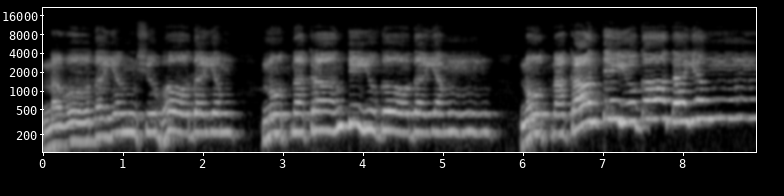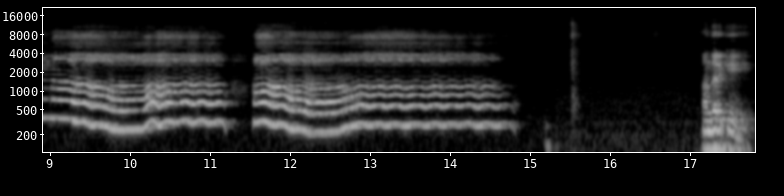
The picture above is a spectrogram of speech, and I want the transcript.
నవోదయం శుభోదయం నూత్న క్రాంతి యుగోదయం. నూత్న క్రాంతి యుగోదయం. ఆ, అందరికీ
